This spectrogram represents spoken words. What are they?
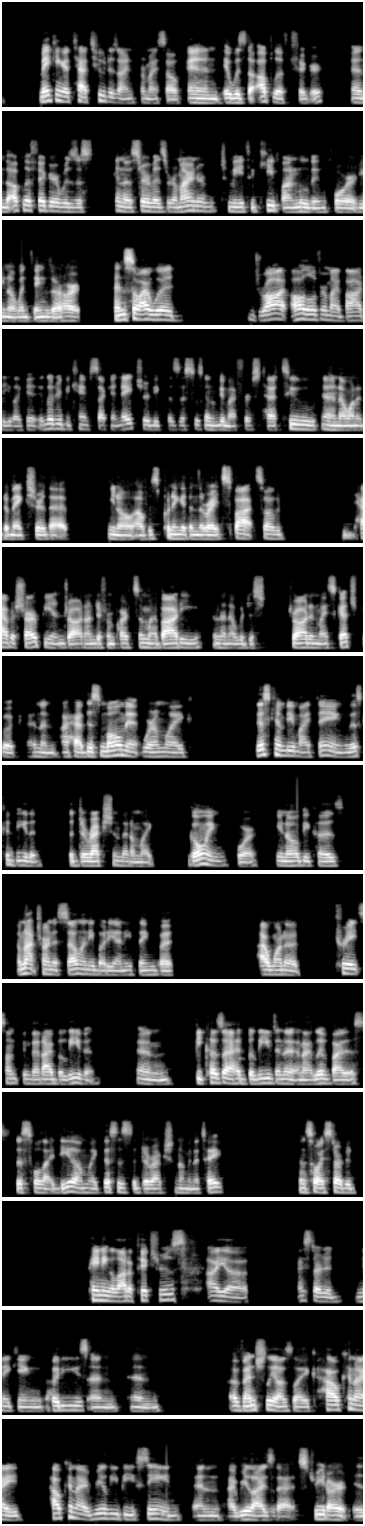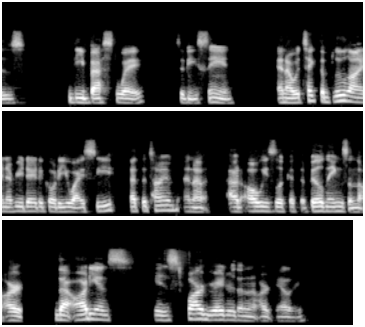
making a tattoo design for myself, and it was the uplift figure. And the uplift figure was just going to serve as a reminder to me to keep on moving forward, you know, when things are hard. And so I would draw it all over my body. Like it, it literally became second nature because this was going to be my first tattoo. And I wanted to make sure that, you know, I was putting it in the right spot. So I would have a Sharpie and draw it on different parts of my body. And then I would just draw it in my sketchbook. And then I had this moment where I'm like, this can be my thing. This could be the, the direction that I'm like going for, you know, because I'm not trying to sell anybody anything, but I want to create something that I believe in. And because I had believed in it and I live by this this whole idea, I'm like, this is the direction I'm going to take. And so I started painting a lot of pictures. I uh, I started making hoodies and and eventually I was like, how can I how can I really be seen? And I realized that street art is the best way to be seen. And I would take the blue line every day to go to UIC at the time. And I, I'd always look at the buildings and the art. That audience is far greater than an art gallery.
